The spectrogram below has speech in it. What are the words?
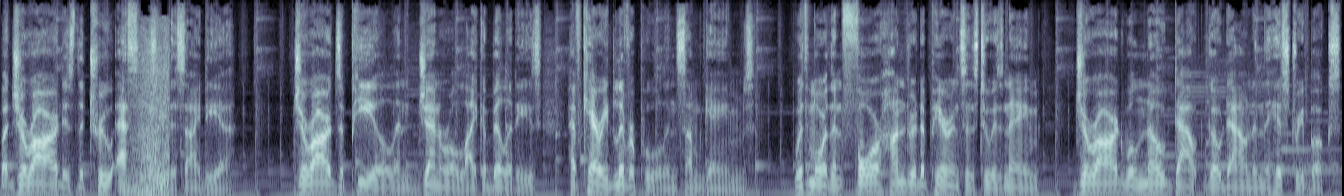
but Gerrard is the true essence of this idea. Gerrard's appeal and general likabilities have carried Liverpool in some games. With more than 400 appearances to his name, Gerrard will no doubt go down in the history books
